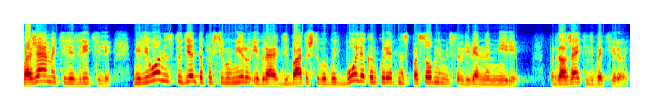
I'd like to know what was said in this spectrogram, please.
Уважаемые телезрители, миллионы студентов по всему миру играют в дебаты, чтобы быть более конкурентоспособными в современном мире. Продолжайте дебатировать.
